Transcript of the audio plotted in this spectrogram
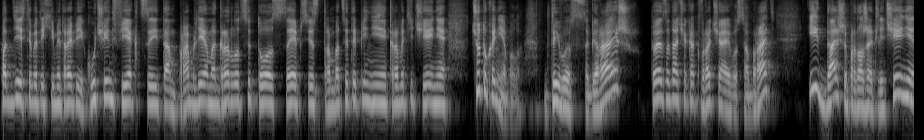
под действием этой химиотерапии, куча инфекций, там проблемы, гранулоцитоз, сепсис, тромбоцитопения, кровотечение, чего только не было. Ты его собираешь, твоя задача как врача его собрать, и дальше продолжать лечение,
